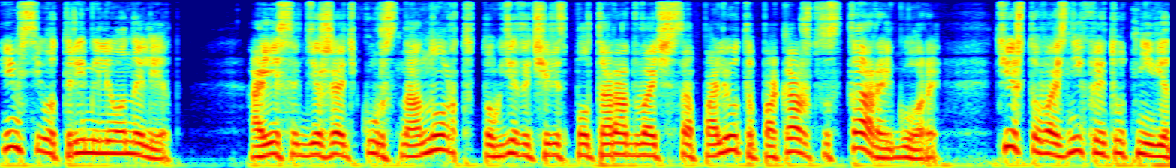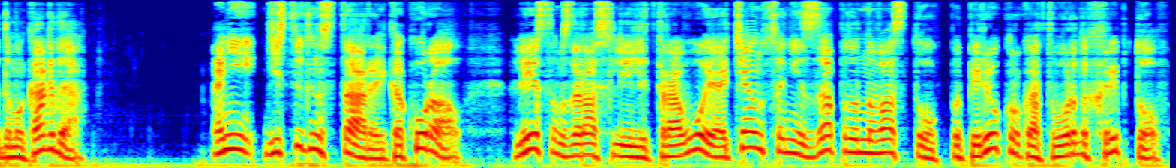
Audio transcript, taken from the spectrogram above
Им всего 3 миллиона лет. А если держать курс на норд, то где-то через полтора-два часа полета покажутся старые горы. Те, что возникли тут неведомо когда. Они действительно старые, как Урал. Лесом заросли или травой, а тянутся они с запада на восток, поперек рукотворных хребтов.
